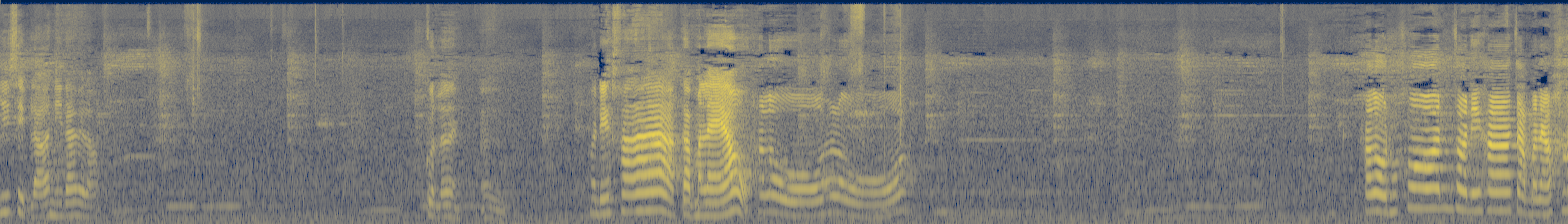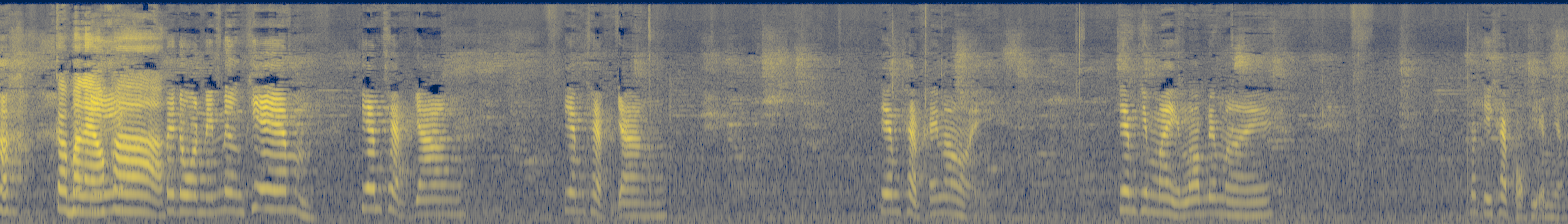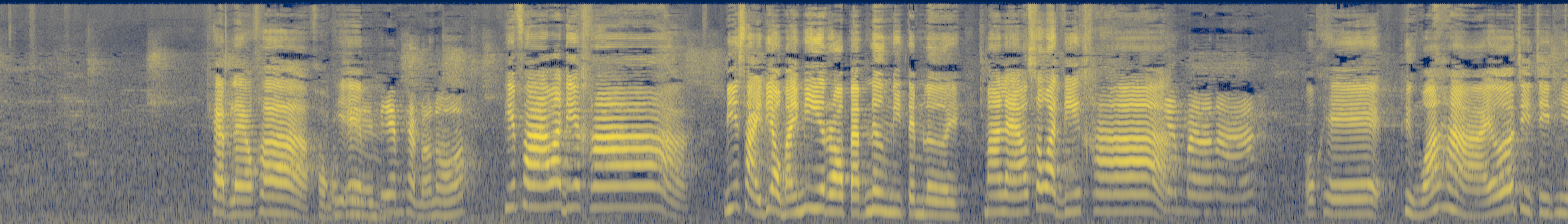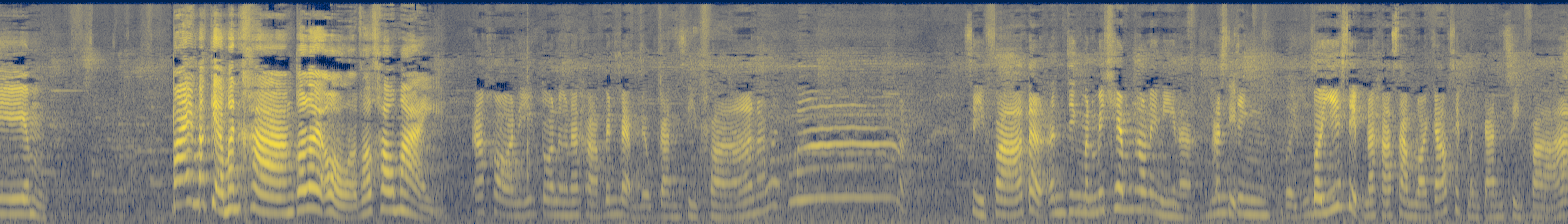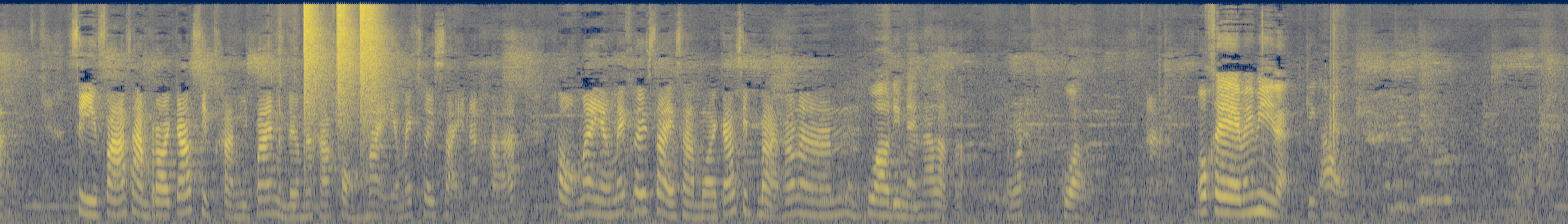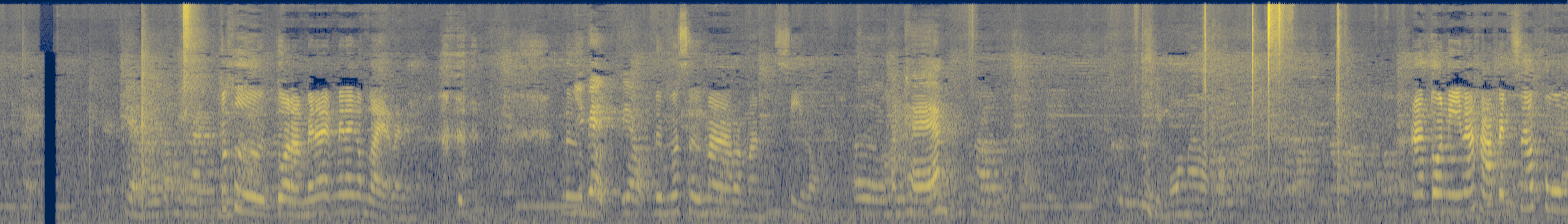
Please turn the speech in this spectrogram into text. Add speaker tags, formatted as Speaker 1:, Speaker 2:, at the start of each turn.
Speaker 1: ยี่สิบแล้วอันนี้ได้ไปแล้ว กดเลยเออสวัสดีค่ะ กลับมาแล้ว
Speaker 2: ฮัลโหล ฮัลโหล ฮัลโหลทุกคน สวัสดีค่ะ กลับมาแล้วค่ะ
Speaker 1: กลับมาแล้วค่ะ
Speaker 2: ไปโดนนิดนึงพี่เอ็ม พี่เอ็มแคปยัง พี่เอ็มแคปยัง พี่เอ็มแคปให้หน่อย พี่เอ็มพิมพ์มาอีกรอบได้ไหม เมื่อกี้แคปของพี่เอ็มยัง
Speaker 1: แคปแล้วค่ะ ของพี่
Speaker 2: โค
Speaker 1: เอ็ม
Speaker 2: พี่เอ็มแคปแล้วเนาะ
Speaker 1: พี่ฟ้าสวัสดีค่ะ มีสายเดี่ยวไหมมีรอแป๊บหนึ่งมีเต็มเลย มาแล้วสวัสดีค่ะ
Speaker 2: พี่เอ็มไปแล้วนะ
Speaker 1: โอเค ถึงว่าหายเออจีจีทีม ไม่เมื่อกี้มันค้างก็เลยออกแล้วก็เข้าใหม่
Speaker 2: อะขออันนี้อีกตัวหนึ่งนะคะ เป็นแบบเดียวกันสีฟ้าน่ารักมาก สีฟ้าแต่อันจริงมันไม่เข้มเท่าในนี้นะ อันจริง
Speaker 1: เบอร์20
Speaker 2: เบอร์ยี่สิบนะคะสามร้อยเก้าสิบเหมือนกันสีฟ้า สีฟ้าสามร้อยเก้าสิบค่ะมีป้ายเหมือนเดิมนะคะ ของใหม่ยังไม่เคยใส่นะคะ ของใหม่ยังไม่เคยใส่สามร้อยเก้าสิบบาทเท่านั้น
Speaker 1: กูเอาดีแมนน่ารักอะ
Speaker 2: แต่ว่า
Speaker 1: กูเอา
Speaker 2: อะ
Speaker 1: โอเคไม่มีแหละกิ๊กเอาเขียนไว้ตรงนี้นะ
Speaker 2: ก็คือตัวนั้นไม่ได้ไม่ได้กำไรอะไรเลยนะ ลืม
Speaker 1: ยี่สิบเอ็ดเปรี้ยว
Speaker 2: ลืมว่าซื้อมาประมาณสี่ร้อย
Speaker 1: เออ มันแพงสีม่วงน่ารักอะ
Speaker 2: อะตัวนี้นะคะ เป็นเสื้อคลุม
